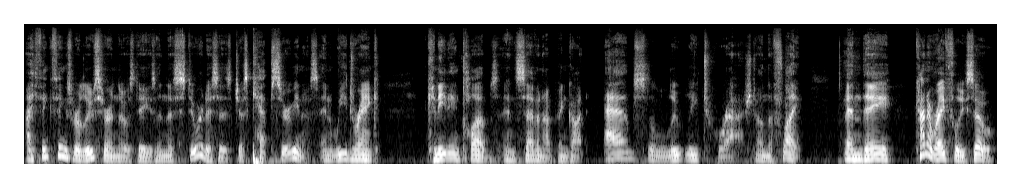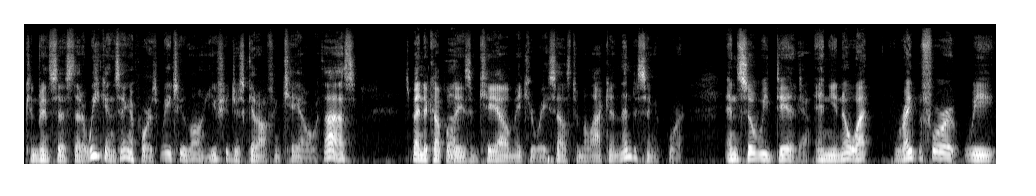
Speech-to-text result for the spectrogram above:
I think things were looser in those days, and the stewardesses just kept serving us, and we drank Canadian clubs and 7 Up and got absolutely trashed on the flight. And they, kind of rightfully so, convinced us that a week in Singapore is way too long. You should just get off in KL with us, spend a couple days in KL, make your way south to Malacca, and then to Singapore. And so we did. Yeah. And you know what? Right before we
